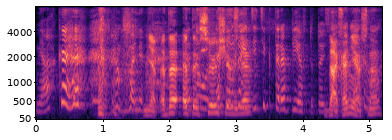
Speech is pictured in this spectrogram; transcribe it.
мягкое. Нет, это, это, все это еще уже меня... идите к терапевту. То есть Да, конечно. этого,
